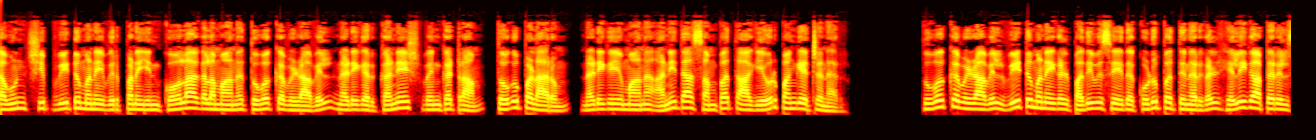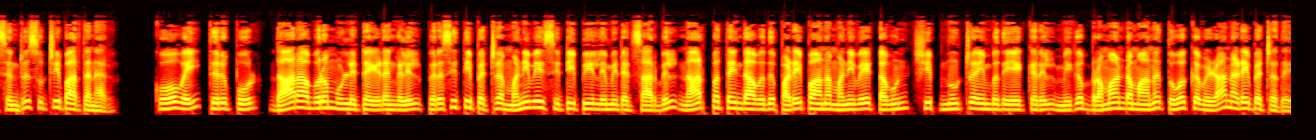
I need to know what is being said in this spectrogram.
டவுன்ஷிப் வீட்டுமனை விற்பனையின் கோலாகலமான துவக்க விழாவில் நடிகர் கணேஷ் வெங்கட்ராம் தொகுப்பளாரும் நடிகையுமான அனிதா சம்பத் ஆகியோர் பங்கேற்றனர். துவக்க விழாவில் வீட்டுமனைகள் பதிவு செய்த குடும்பத்தினர்கள் ஹெலிகாப்டரில் சென்று சுற்றி பார்த்தனர். கோவை திருப்பூர் தாராபுரம் உள்ளிட்ட இடங்களில் பிரசித்தி பெற்ற மணிவே சிட்டி பி லிமிடெட் சார்பில் நாற்பத்தைந்தாவது படைப்பான மணிவே டவுன் ஷிப் 150 ஏக்கரில் மிக பிரமாண்டமான துவக்க விழா நடைபெற்றது.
